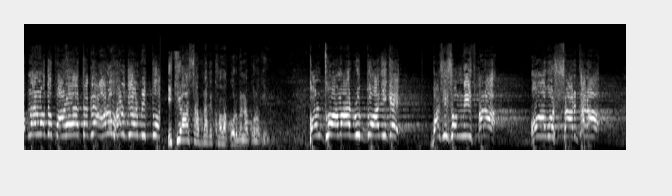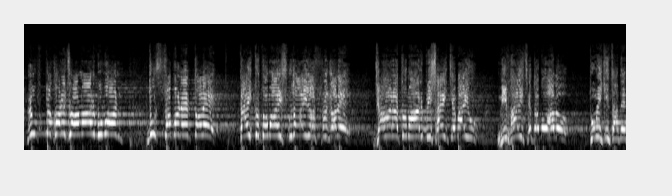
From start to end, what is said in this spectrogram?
আপনার মতো পাহারাদার থাকলে আরও ভারতীয়র মৃত্যু ইতিহাস আপনাকে ক্ষমা করবে না কোনোদিন। কণ্ঠ আমার রুদ্র আজিকে বাসি সংগীত হারা অবস্যার কারা, লুপ্ত করেছ আমার ভুবন, দুঃস্বপনের তলে, তাই তো তোমায় সুদাই অস্ত্র জলে, যাহারা তোমার বিষাইছে বায়ু নিভাইছে তব আলো। তুমি কি তাদের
